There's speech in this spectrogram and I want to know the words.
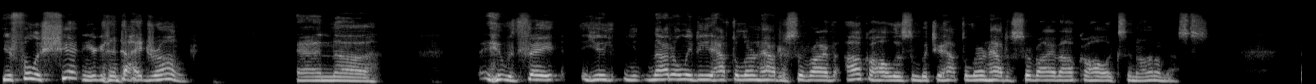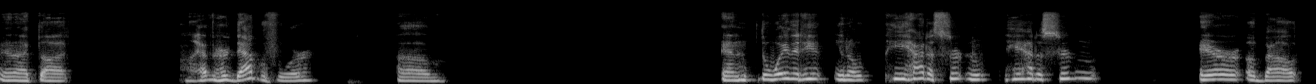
"You're full of shit, and you're going to die drunk," and uh, he would say you, you, not only do you have to learn how to survive alcoholism but you have to learn how to survive alcoholics anonymous. And i thought i haven't heard that before. Um, and the way that he you know he had a certain he had a certain air about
